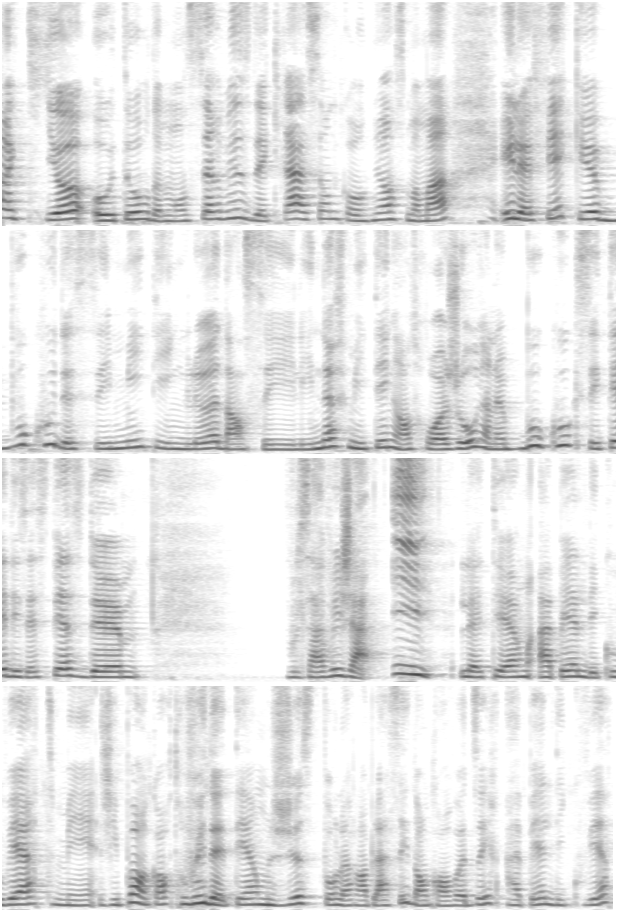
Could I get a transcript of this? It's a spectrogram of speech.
qu'il y a autour de mon service de création de contenu en ce moment et le fait que beaucoup de ces meetings-là, dans ces, les neuf meetings en trois jours, il y en a beaucoup qui c'était des espèces de... Vous le savez, j'ai le terme appel découverte, mais j'ai pas encore trouvé de terme juste pour le remplacer, donc on va dire appel découverte.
